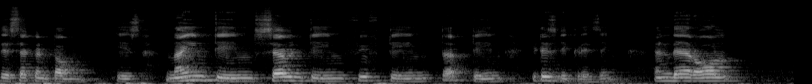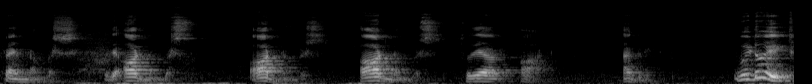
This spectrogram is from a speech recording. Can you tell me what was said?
the second term is 19 17 15 13 it is decreasing. And they are all prime numbers. The odd numbers. Odd numbers. Odd numbers. So they are odd. Agreed. We do it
